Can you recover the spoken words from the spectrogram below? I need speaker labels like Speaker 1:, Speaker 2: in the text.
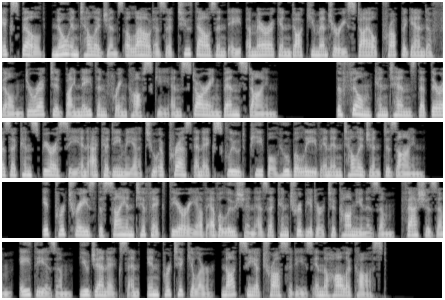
Speaker 1: Expelled, No Intelligence Allowed is a 2008 American documentary-style propaganda film directed by Nathan Frankowski and starring Ben Stein. The film contends that there is a conspiracy in academia to oppress and exclude people who believe in intelligent design. It portrays the scientific theory of evolution as a contributor to communism, fascism, atheism, eugenics and, in particular, Nazi atrocities in the Holocaust.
